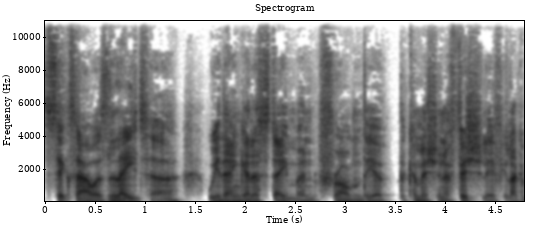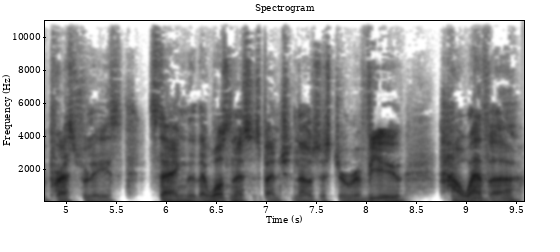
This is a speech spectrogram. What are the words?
Six hours later, we then get a statement from the, the Commission officially, if you like, a press release, saying that there was no suspension, there was just a review. However,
